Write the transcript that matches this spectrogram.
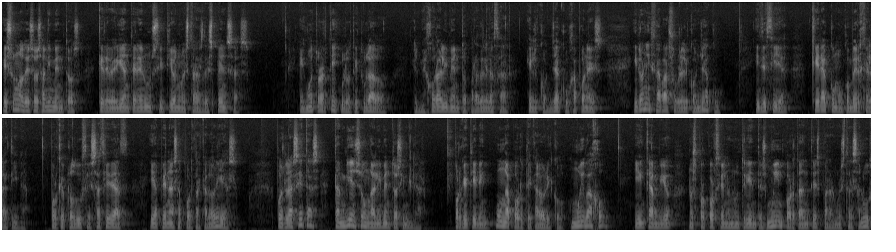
Es uno de esos alimentos que deberían tener un sitio en nuestras despensas. En otro artículo titulado El mejor alimento para adelgazar, el konjaku japonés, ironizaba sobre el konjaku y decía que era como comer gelatina, porque produce saciedad y apenas aporta calorías. Pues las setas también son un alimento similar, porque tienen un aporte calórico muy bajo y en cambio nos proporcionan nutrientes muy importantes para nuestra salud.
